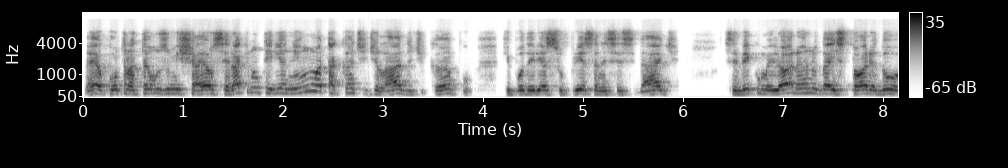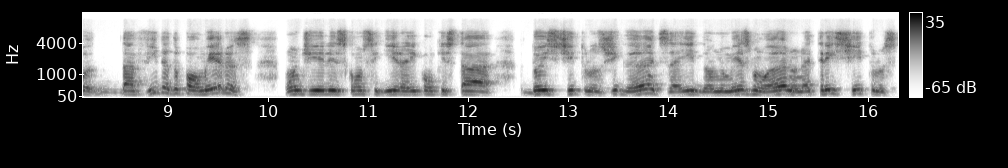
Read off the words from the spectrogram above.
Né, contratamos o Michael, será que não teria nenhum atacante de lado de campo que poderia suprir essa necessidade? Você vê que o melhor ano da história do, da vida do Palmeiras, onde eles conseguiram aí conquistar dois títulos gigantes aí no mesmo ano, né? Três títulos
